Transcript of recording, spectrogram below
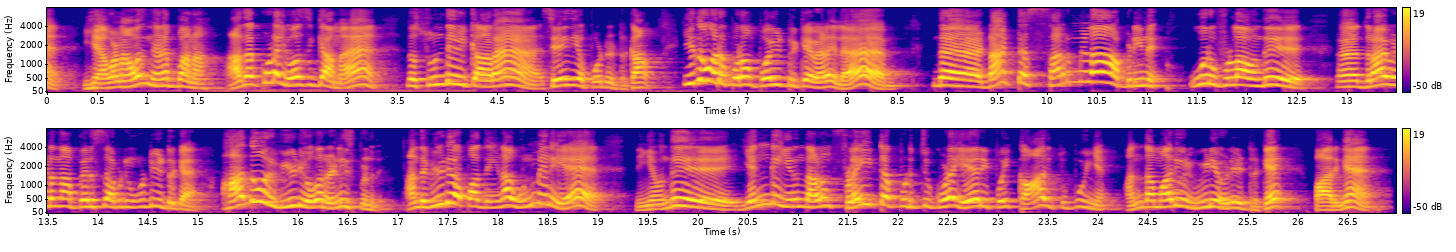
எவனாவது நினைப்பானா? அதை கூட யோசிக்காமல் இந்த சுண்டிவிக்காரன் செய்தியை போட்டுட்ருக்கான் இது ஒரு புறம் போயிட்டுருக்க வேலையில் இந்த டாக்டர் சர்மிளா அப்படின்னு ஊர் ஃபுல்லாக வந்து திராவிடம் தான் பெருசு அப்படின்னு ஊட்டிகிட்டு இருக்க. அது ஒரு வீடியோவை ரிலீஸ் பண்ணுது. அந்த வீடியோ பார்த்தீங்கன்னா உண்மையிலேயே நீங்கள் வந்து எங்கே இருந்தாலும் ஃப்ளைட்டை பிடிச்சி கூட ஏறி போய் கார் துப்புவீங்க. அந்த மாதிரி ஒரு வீடியோ வெளியிட்டிருக்கு பாருங்க.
